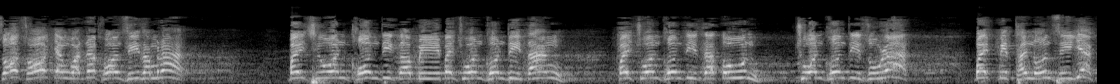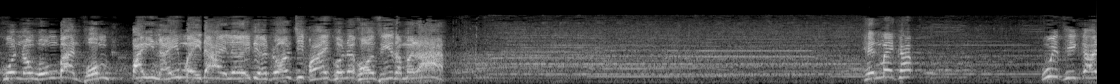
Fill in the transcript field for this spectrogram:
สสจังหวัดนครศรีธรรมราช ไปชวนคนที่กระบี่ไปชวนคนที่ตัง ไปชวนคนที่สตูล ชวนคนที่สุราษฎร์ ไปปิดถนนสีแยกควรหนองหงส์บ้านผม ไปไหนไม่ได้เลย เดือดร้อนชิบหายคนนครศรีธรรมราช เห็นไหมครับ วิธีการ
